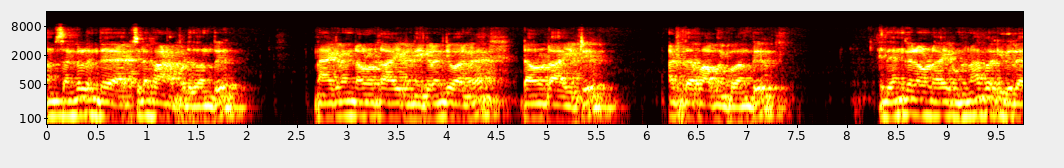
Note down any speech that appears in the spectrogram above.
அம்சங்கள் இந்த ஆப்ஸில் காணப்படுது வந்து. நான் ஏற்கனவே டவுன்லோட் ஆகிட்டு நினைக்கிறேன் பாருங்க டவுன்லோட் ஆகிட்டு அடுத்த பார்ப்போம் இப்போ வந்து. இது எங்கே டவுன்லோட் ஆகிக்கணும்னா இப்போ இதில்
